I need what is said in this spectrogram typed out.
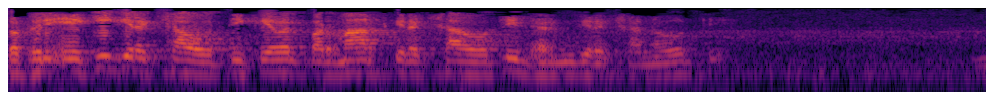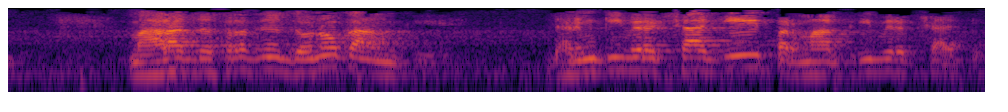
तो फिर एक ही की रक्षा होती, केवल परमार्थ की रक्षा होती, धर्म की रक्षा न होती। महाराज दशरथ ने दोनों काम किए। धर्म की भी रक्षा की, परमार्थ की भी रक्षा की।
